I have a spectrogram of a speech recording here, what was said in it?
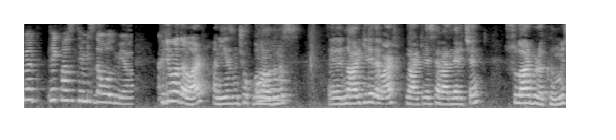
böyle pek fazla temiz de olmuyor. Klima da var. Hani yazın çok bunaldınız. Ee, nargile de var. Nargile sevenler için. Sular bırakılmış.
